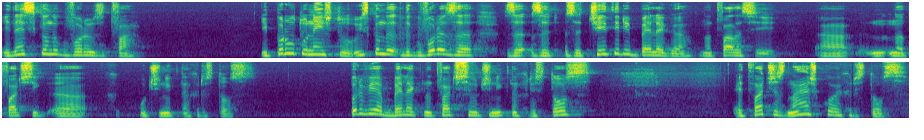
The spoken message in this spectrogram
И днес искам да говорим за това. И първото нещо, искам да, да говоря за, за, за, за четири белега на това, да си, а, на това, че си а, ученик на Христос. Първия белег на това, че си ученик на Христос, е това, че знаеш кой е Христос.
